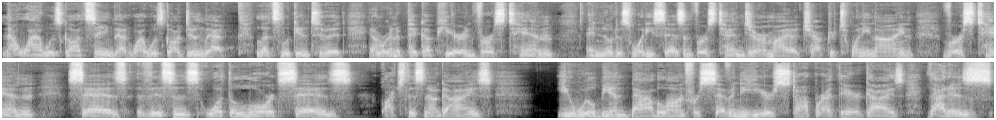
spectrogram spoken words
Now, why was God saying that? Why was God doing that? Let's look into it. And we're going to pick up here in verse 10 and notice what he says in verse 10. Jeremiah chapter 29, verse 10 says, This is what the Lord says. Watch this now, guys. You will be in Babylon for 70 years. Stop right there, guys. That is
